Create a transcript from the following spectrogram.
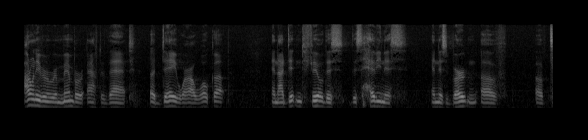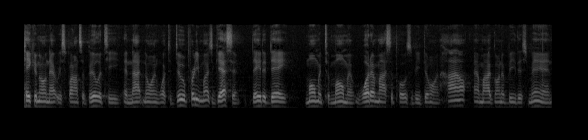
I don't even remember after that a day where I woke up and I didn't feel this, this heaviness and this burden of, of taking on that responsibility and not knowing what to do, pretty much guessing day to day, moment to moment, what am I supposed to be doing? How am I going to be this man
